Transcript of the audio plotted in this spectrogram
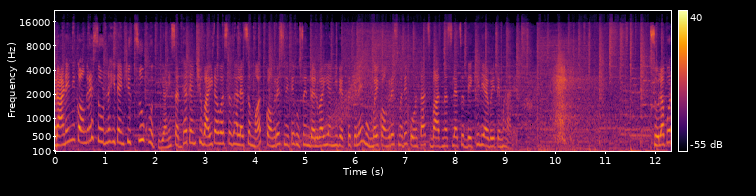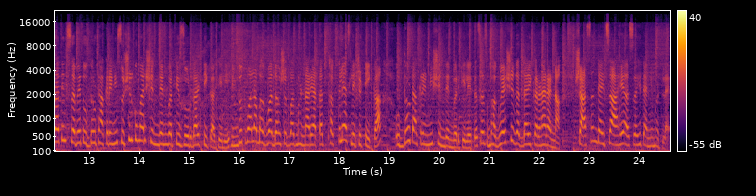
राणेंनी काँग्रेस सोडणं ही त्यांची चूक होती आणि सध्या त्यांची वाईट अवस्था झाल्याचं मत काँग्रेस नेते हुसेन दलवाई यांनी व्यक्त केलंय. मुंबई काँग्रेसमध्ये कोणताच वाद नसल्याचं देखील यावेळी ते म्हणाले. सोलापुरातील सभेत उद्धव ठाकरेंनी सुशील कुमार जोरदार टीका केली. हिंदुत्वाला भगवा दहशतवाद म्हणणारे आता थकले असल्याची टीका उद्धव ठाकरेंनी शिंदेंवर केली. तसंच भगव्याशी गद्दारी करणाऱ्यांना शासन द्यायचं आहे असंही त्यांनी म्हटलंय.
